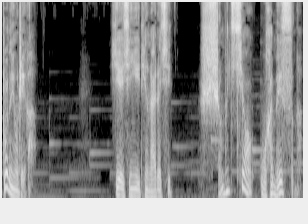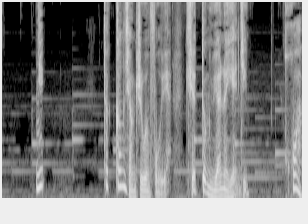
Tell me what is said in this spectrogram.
不能用这个。”叶欣一听来了气。什么叫我还没死呢？你，他刚想质问服务员，却瞪圆了眼睛，话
